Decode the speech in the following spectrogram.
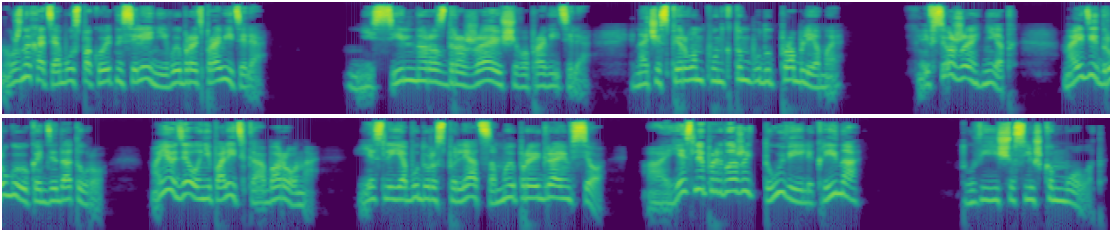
Нужно хотя бы успокоить население и выбрать правителя. Не сильно раздражающего правителя, иначе с первым пунктом будут проблемы. И все же нет. Найди другую кандидатуру. Мое дело не политика, а оборона. Если я буду распыляться, мы проиграем все. А если предложить Туви или Крина? Туви еще слишком молод.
